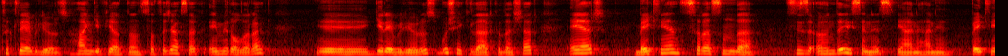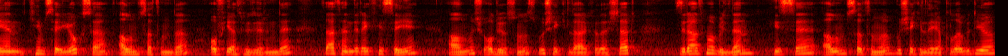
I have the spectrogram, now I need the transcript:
tıklayabiliyoruz. Hangi fiyattan satacaksak emir olarak e, girebiliyoruz. Bu şekilde arkadaşlar eğer bekleyen sırasında siz öndeyseniz yani hani bekleyen kimse yoksa alım satımda o fiyat üzerinde zaten direkt hisseyi almış oluyorsunuz. Bu şekilde arkadaşlar Ziraat Mobil'den hisse alım satımı bu şekilde yapılabiliyor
